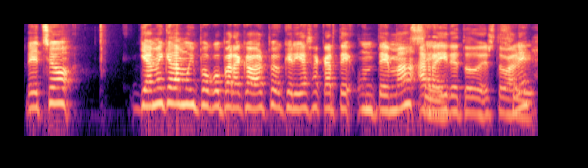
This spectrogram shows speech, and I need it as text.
De hecho, ya me queda muy poco para acabar, pero quería sacarte un tema a raíz de todo esto, ¿vale? Sí.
